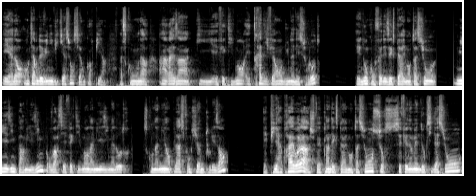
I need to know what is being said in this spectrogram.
Et alors en termes de vinification, c'est encore pire, parce qu'on a un raisin qui effectivement est très différent d'une année sur l'autre, et donc on fait des expérimentations millésime par millésime pour voir si effectivement d'un millésime à l'autre, ce qu'on a mis en place fonctionne tous les ans. Et puis après, voilà, je fais plein d'expérimentations sur ces phénomènes d'oxydation,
